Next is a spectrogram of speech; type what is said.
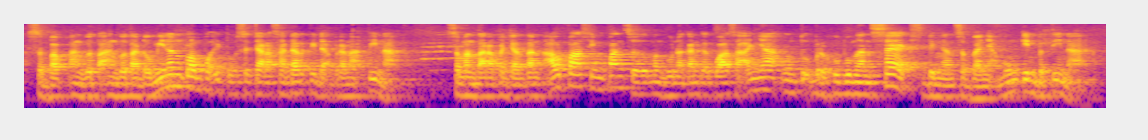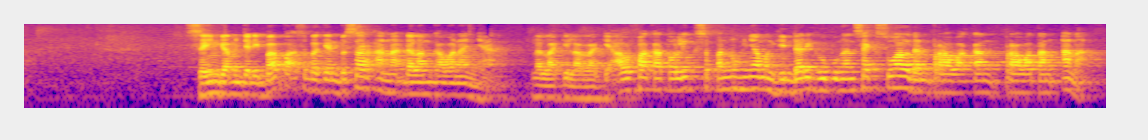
sebab anggota-anggota dominan kelompok itu secara sadar tidak beranak pinak. Sementara pejantan alfa simpanse menggunakan kekuasaannya untuk berhubungan seks dengan sebanyak mungkin betina. Sehingga menjadi bapak sebagian besar anak dalam kawanannya. Lelaki-lelaki alfa Katolik sepenuhnya menghindari hubungan seksual dan perawakan perawatan anak.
